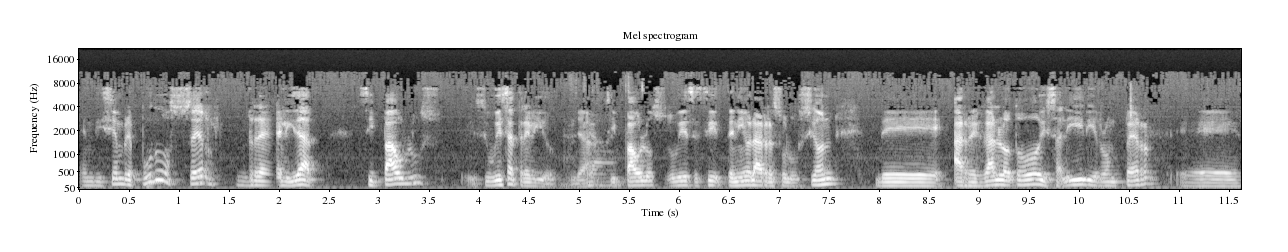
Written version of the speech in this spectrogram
en diciembre pudo ser realidad si Paulus se hubiese atrevido, ¿ya? si Paulus hubiese tenido la resolución de arriesgarlo todo y salir y romper eh,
